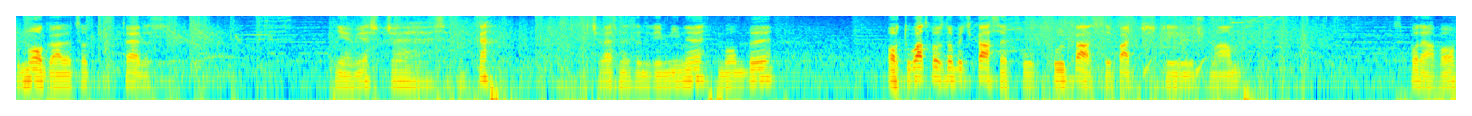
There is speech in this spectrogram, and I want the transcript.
Tu mogę, ale co teraz? Nie wiem, jeszcze sekundkę. Jeszcze wezmę te dwie miny, bomby. O, tu łatwo zdobyć kasę, full, full kasy. Patrzcie, ile już mam. Sprawo.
